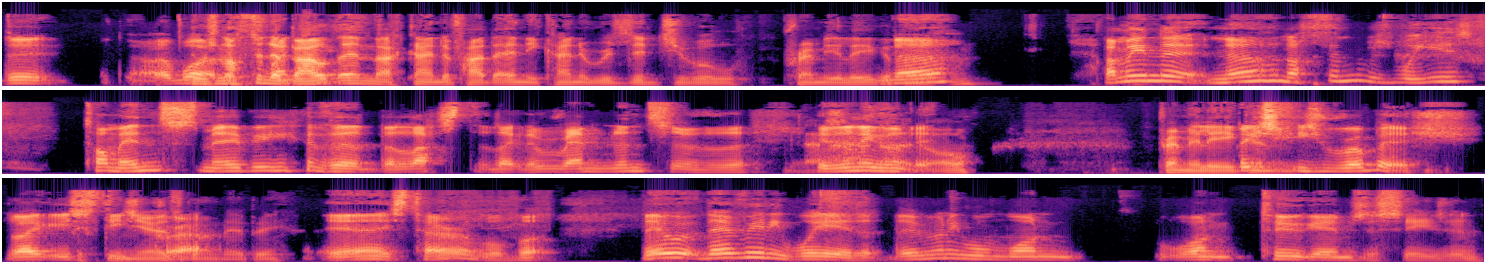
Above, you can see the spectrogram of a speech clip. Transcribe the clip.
the uh, what, there was the nothing about them that kind of had any kind of residual Premier League No. about them. I mean, the, no, nothing was weird. Tom Ince, maybe the the last like the remnants of the. Isn't Nah, even- at all. Premier League he's, he's rubbish. Like he's 15 he's years crap. ago, maybe. Yeah, he's terrible. But they were they're really weird. They've only won one one two games this season,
